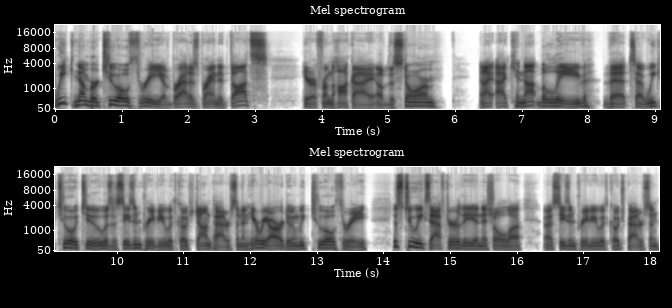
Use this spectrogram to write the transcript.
Week number 203 of Brada's Branded Thoughts here from the Hawkeye of the Storm. And I, I cannot believe that uh, week 202 was a season preview with Coach Don Patterson. And here we are doing week 203, just two weeks after the initial uh, uh, season preview with Coach Patterson.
